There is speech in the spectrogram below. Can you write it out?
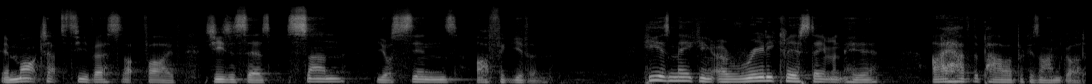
in Mark chapter 2, verse 5, Jesus says, Son, your sins are forgiven. He is making a really clear statement here I have the power because I'm God.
